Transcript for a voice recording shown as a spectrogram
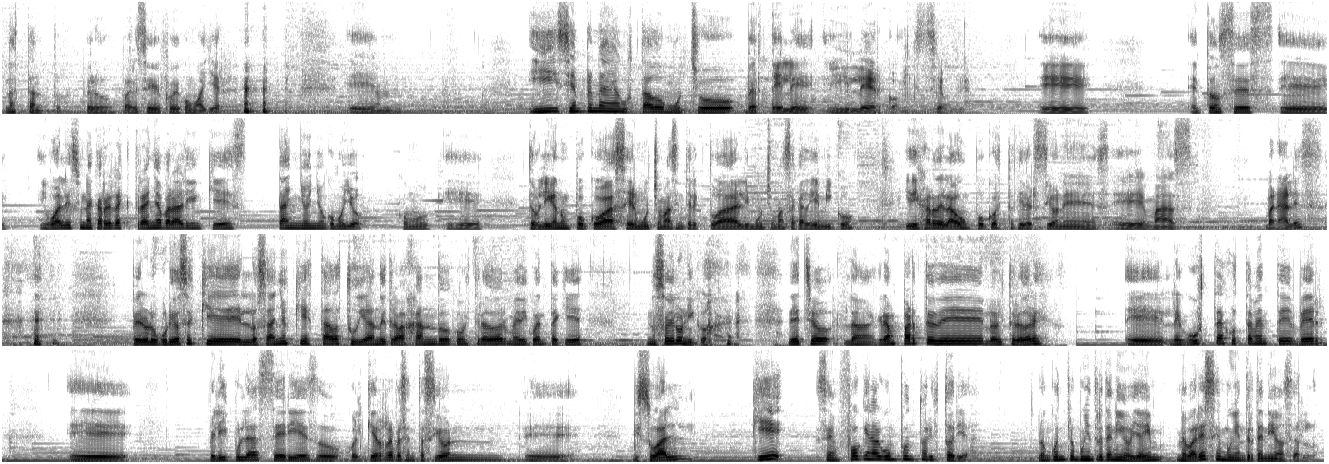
No es tanto, pero parece que fue como ayer. eh, y siempre me ha gustado mucho ver tele y leer cómics, siempre. Eh, entonces, eh, igual es una carrera extraña para alguien que es tan ñoño como yo. Como obligan un poco a ser mucho más intelectual y mucho más académico y dejar de lado un poco estas diversiones eh, más banales. Pero lo curioso es que en los años que he estado estudiando y trabajando como historiador me di cuenta que no soy el único. De hecho, la gran parte de los historiadores eh, les gusta justamente ver eh, películas, series o cualquier representación visual que se enfoque en algún punto de la historia. Lo encuentro muy entretenido y ahí me parece muy entretenido hacerlo.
